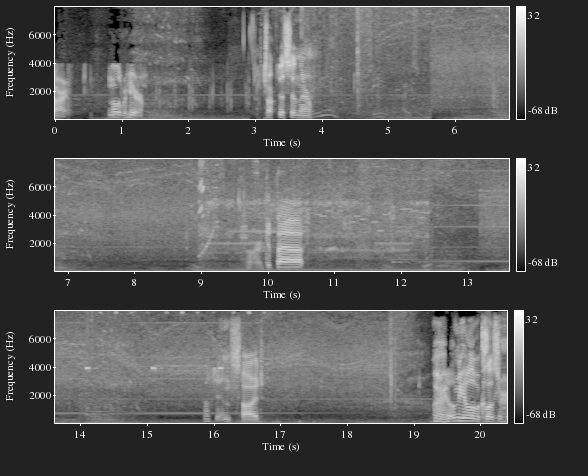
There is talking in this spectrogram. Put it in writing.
Alright. Now that we're here, chuck this in there. Alright, get that. That's inside. Alright, let me get a little bit closer.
